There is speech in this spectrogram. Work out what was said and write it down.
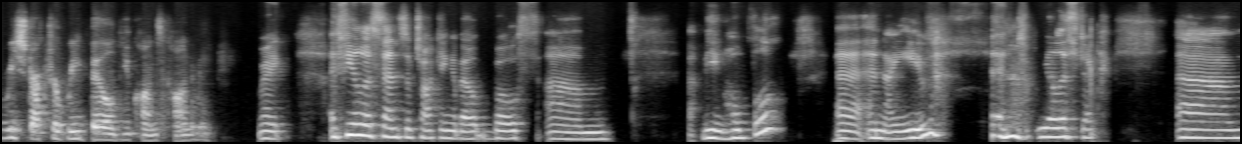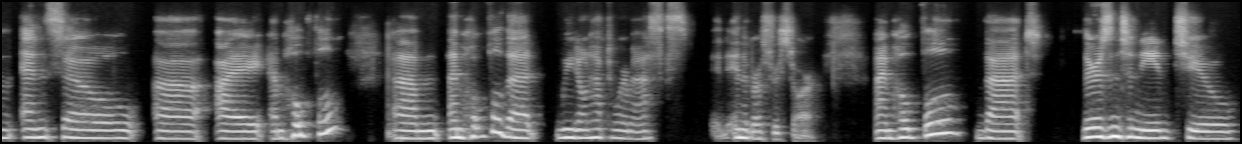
restructure, rebuild Yukon's economy? Right? I feel a sense of talking about both um, being hopeful uh, and naive and realistic. Um, and so uh, I am hopeful. Um, I'm hopeful that we don't have to wear masks in, in the grocery store. I'm hopeful that there isn't a need to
